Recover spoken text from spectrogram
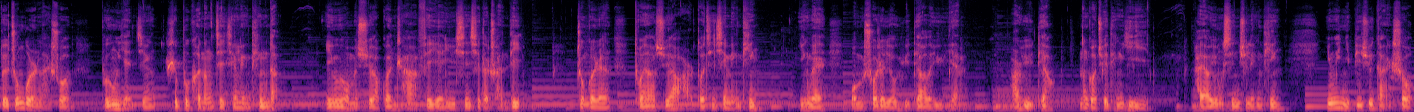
对中国人来说，不用眼睛是不可能进行聆听的，因为我们需要观察非言语信息的传递。中国人同样需要耳朵进行聆听，因为我们说着有语调的语言，而语调能够决定意义。还要用心去聆听，因为你必须感受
